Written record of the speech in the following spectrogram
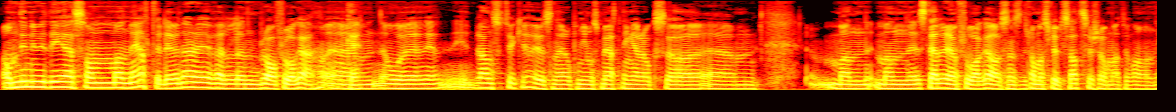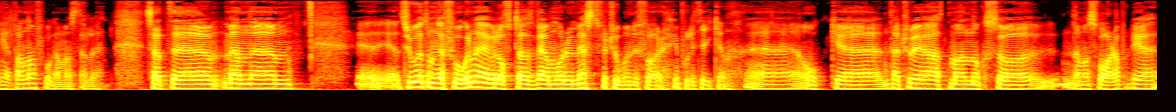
Om det nu är det som man mäter, det där är väl en bra fråga. Okay. Um, och ibland så tycker jag ju sådana här opinionsmätningar också um, man, man ställer en fråga och sen så drar man slutsatser som att det var en helt annan fråga man ställer. Så att, eh, men eh, jag tror att de där frågorna är väl ofta vem har du mest förtroende för i politiken? Eh, och där tror jag att man också, när man svarar på det,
